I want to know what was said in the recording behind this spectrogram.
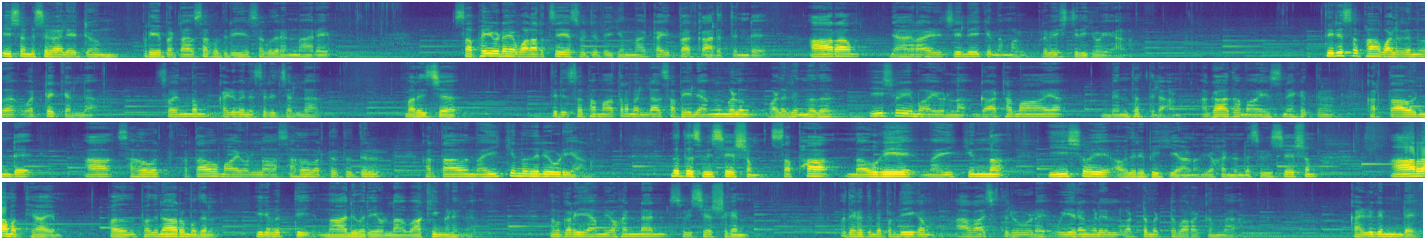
ഈശ്വമിശുകാല ഏറ്റവും പ്രിയപ്പെട്ട സഹോദരി സഹോദരന്മാരെ സഭയുടെ വളർച്ചയെ സൂചിപ്പിക്കുന്ന കൈത്താക്കാലത്തിന്റെ ആറാം ഞായറാഴ്ചയിലേക്ക് നമ്മൾ പ്രവേശിച്ചിരിക്കുകയാണ്. തിരുസഭ വളരുന്നത് ഒറ്റയ്ക്കല്ല സ്വന്തം കഴിവനുസരിച്ചല്ല. മറിച്ച് തിരുസഭ മാത്രമല്ല സഭയിലെ അംഗങ്ങളും വളരുന്നത് ഈശോയുമായുള്ള ഗാഠമായ ബന്ധത്തിലാണ്. അഗാധമായ സ്നേഹത്തിൽ കർത്താവിന്റെ ആ സഹവർ കർത്താവുമായുള്ള സഹവർത്തിത്വത്തിൽ കർത്താവ് നയിക്കുന്നതിലൂടെയാണ്. ഇന്നത്തെ സുവിശേഷം സഭ നൗകയെ നയിക്കുന്ന ഈശോയെ അവതരിപ്പിക്കുകയാണ് യോഹന്നന്റെ സുവിശേഷം ആറാം അധ്യായം പത് പതിനാറ് മുതൽ ഇരുപത്തി നാല് വരെയുള്ള വാക്യങ്ങളിൽ. നമുക്കറിയാം യോഹന്നാൻ സുവിശേഷകൻ അദ്ദേഹത്തിന്റെ പ്രതീകം ആകാശത്തിലൂടെ ഉയരങ്ങളിൽ വട്ടമിട്ട് പറക്കുന്ന കഴുകന്റെ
